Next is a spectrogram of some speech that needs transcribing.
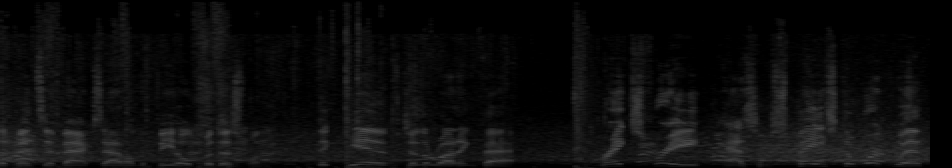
defensive backs out on the field for this one. The give to the running back. Breaks free, has some space to work with,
